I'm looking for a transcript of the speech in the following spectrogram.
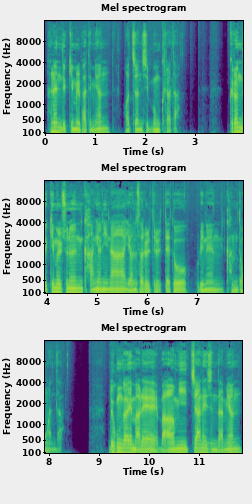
하는 느낌을 받으면 어쩐지 뭉클하다. 그런 느낌을 주는 강연이나 연설을 들을 때도 우리는 감동한다. 누군가의 말에 마음이 짠해진다면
